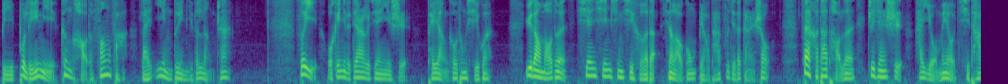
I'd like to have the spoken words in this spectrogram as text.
比不理你更好的方法来应对你的冷战。所以我给你的第二个建议是培养沟通习惯。遇到矛盾，先心平气和的向老公表达自己的感受，再和他讨论这件事还有没有其他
